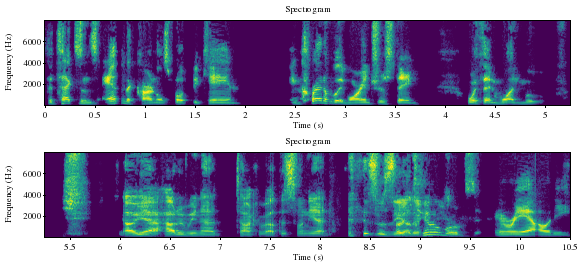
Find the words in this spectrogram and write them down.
the Texans and the Cardinals both became incredibly more interesting within one move. Oh yeah, how did we not talk about this one yet? this was the For other. two moves in reality.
